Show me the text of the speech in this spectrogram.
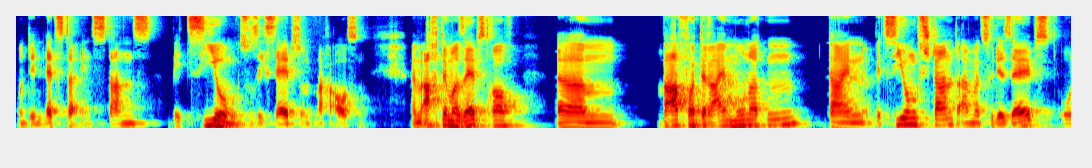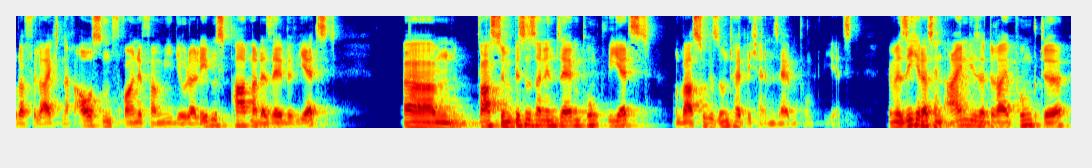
und in letzter Instanz Beziehung zu sich selbst und nach außen. Ähm, achte mal selbst drauf, ähm, war vor drei Monaten dein Beziehungsstand einmal zu dir selbst oder vielleicht nach außen, Freunde, Familie oder Lebenspartner derselbe wie jetzt? Ähm, warst du im Business an demselben Punkt wie jetzt und warst du gesundheitlich an demselben Punkt wie jetzt? Ich bin mir sicher, dass in einem dieser drei Punkte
